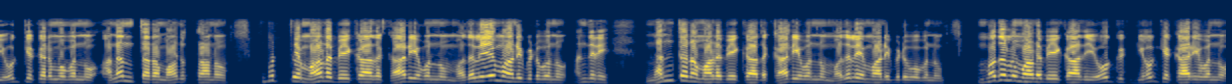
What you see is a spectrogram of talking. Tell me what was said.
ಯೋಗ್ಯ ಕರ್ಮವನ್ನು ಅನಂತರ ಮಾಡುತ್ತಾನೋ, ಮತ್ತೆ ಮಾಡಬೇಕಾದ ಕಾರ್ಯವನ್ನು ಮೊದಲೇ ಮಾಡಿಬಿಡುವನು, ಅಂದರೆ ನಂತರ ಮಾಡಬೇಕಾದ ಕಾರ್ಯವನ್ನು ಮೊದಲೇ ಮಾಡಿಬಿಡುವವನು, ಮೊದಲು ಮಾಡಬೇಕಾದ ಯೋಗ್ಯ ಯೋಗ್ಯ ಕಾರ್ಯವನ್ನು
